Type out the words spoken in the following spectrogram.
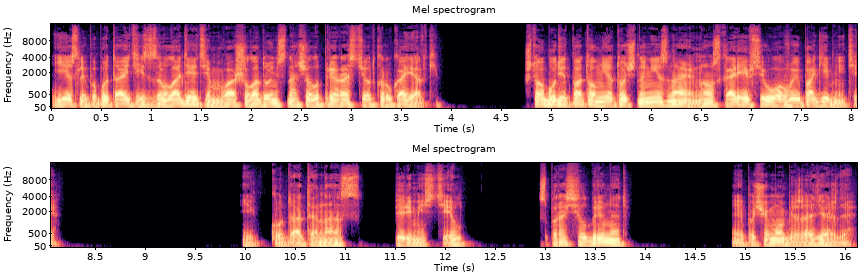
Если попытаетесь завладеть им, ваша ладонь сначала прирастет к рукоятке. Что будет потом, я точно не знаю, но, скорее всего, вы погибнете». «И куда ты нас переместил?» — спросил брюнет. И почему без одежды?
